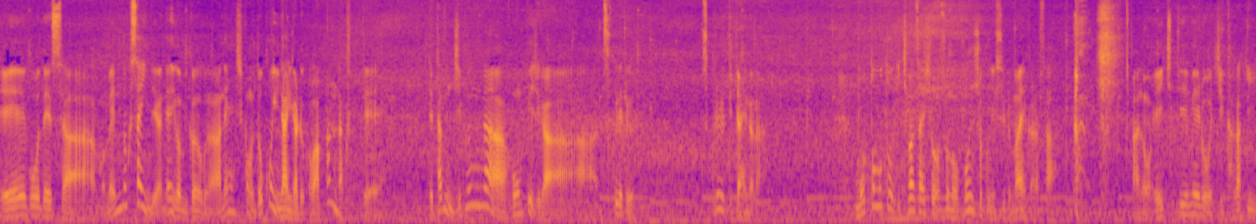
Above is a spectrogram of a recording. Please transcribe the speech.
英語でさめんどくさいんだよね読み込むのがね。しかもどこに何があるか分かんなくって。で多分自分がホームページが作れる？作れるって言ったら変だな。もともと一番最初その本職にする前からさ あの HTML を直書き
